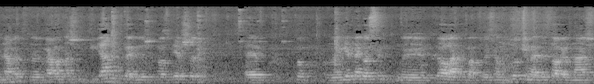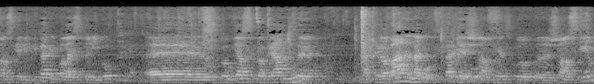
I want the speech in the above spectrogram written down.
e, Nawet w ramach naszych gigantów pojawił się po raz pierwszy jednego z e, Krola chyba, który jest drugim edytorem na śląskiej Wikipedii Pola i Stoników. Był wniosek o granty nakierowany na Wikipedię w języku e, śląskim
